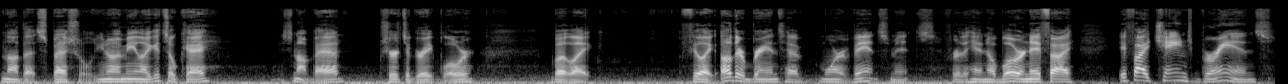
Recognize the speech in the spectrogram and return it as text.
not that special. You know what I mean? Like it's okay. It's not bad. I'm sure it's a great blower, but like I feel like other brands have more advancements for the handheld blower. And if I if I change brands,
